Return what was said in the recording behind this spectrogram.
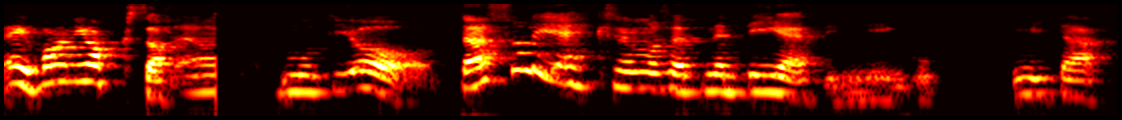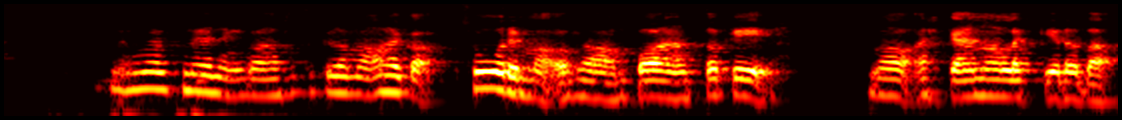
ei vaan jaksa. Mut joo, tässä oli ehkä semmoiset ne dietin, niin kuin, mitä... No, mä just mietin kanssa, että kyllä mä aika suurimman osaan painat. Toki mä ehkä en allekirjoita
